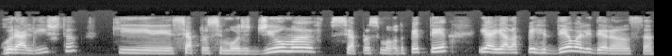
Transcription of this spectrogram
ruralista que se aproximou de Dilma, se aproximou do PT, e aí ela perdeu a liderança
